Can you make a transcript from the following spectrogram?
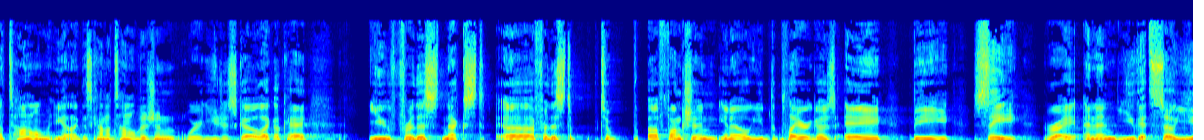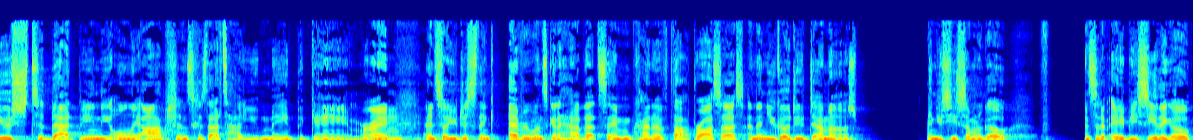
a tunnel. You get like this kind of tunnel vision where you just go like, okay, you for this next uh, for this to, to uh, function, you know, you, the player goes A, B, C, right? And then you get so used to that being the only options because that's how you made the game, right? And so you just think everyone's going to have that same kind of thought process, and then you go do demos and you see someone go instead of A B C, they go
